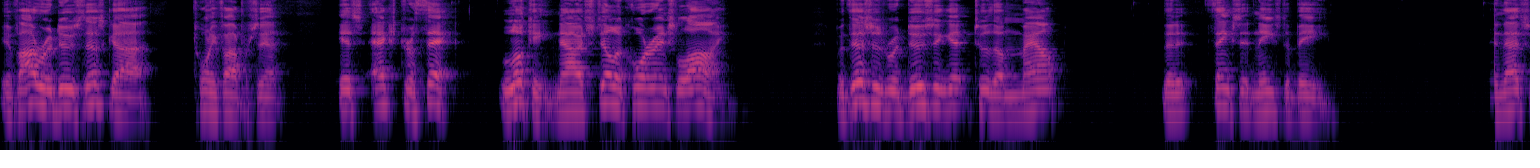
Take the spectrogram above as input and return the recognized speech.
If I reduce this guy 25%, it's extra thick looking. Now it's still a quarter inch line, but this is reducing it to the amount that it thinks it needs to be. And that's,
